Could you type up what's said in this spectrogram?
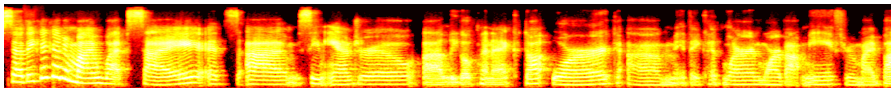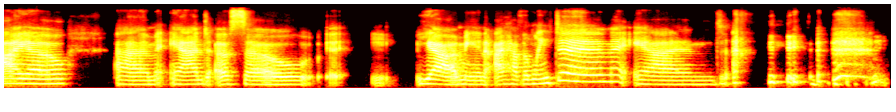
So they could go to my website. It's um, St. Andrew uh, legalclinic.org. Um, they could learn more about me through my bio. Um, and also, eh, yeah, I mean, I have a LinkedIn and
